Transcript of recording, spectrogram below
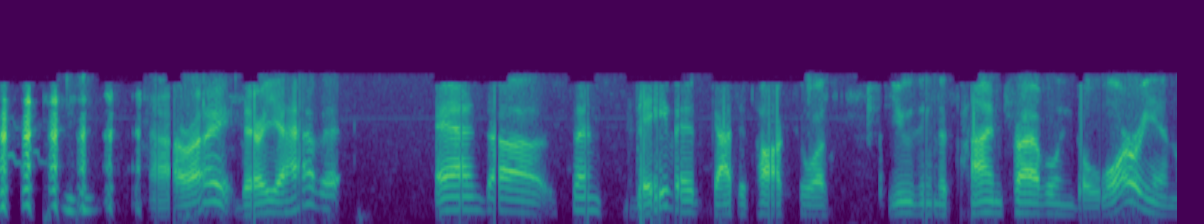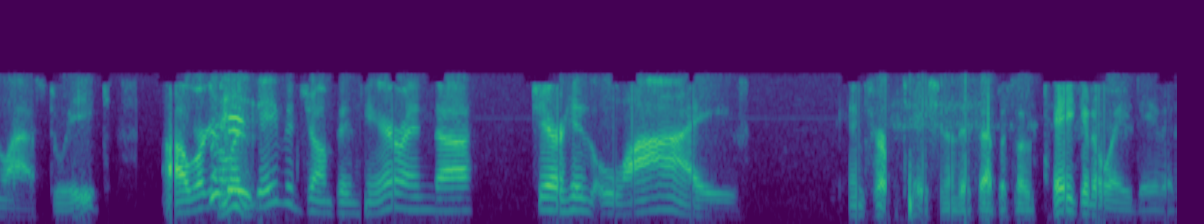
All right, there you have it. And uh, since David got to talk to us using the time traveling DeLorean last week, uh, we're going to let David jump in here and uh, share his live interpretation of this episode. Take it away, David.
